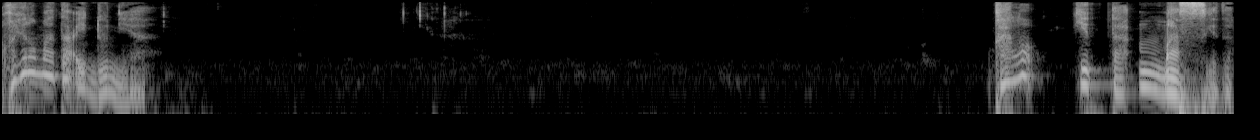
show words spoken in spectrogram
Khairu mata'i dunia. Kalau kita emas gitu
